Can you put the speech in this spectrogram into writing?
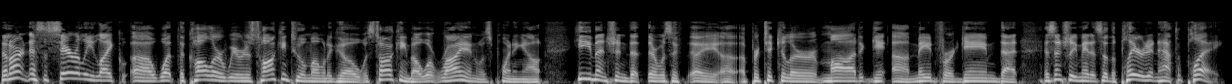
that aren't necessarily like uh, what the caller we were just talking to a moment ago was talking about, what Ryan was pointing out. He mentioned that there was a, a, a particular mod ga- uh, made for a game that essentially made it so the player didn't have to play.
